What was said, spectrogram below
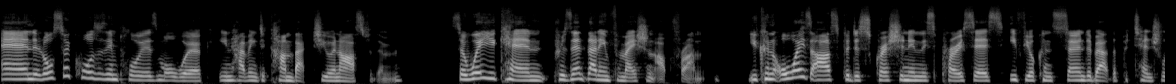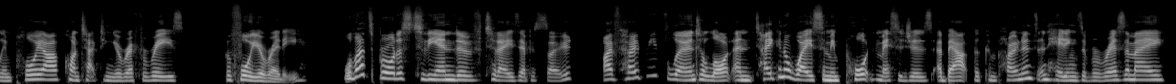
and it also causes employers more work in having to come back to you and ask for them. So, where you can, present that information upfront. You can always ask for discretion in this process if you're concerned about the potential employer contacting your referees before you're ready. Well, that's brought us to the end of today's episode. I hope you've learned a lot and taken away some important messages about the components and headings of a resume,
